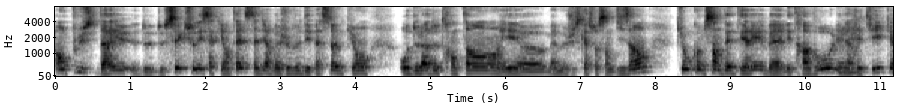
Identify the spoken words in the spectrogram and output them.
en plus d'arriver de, de sélectionner sa clientèle, c'est-à-dire ben, je veux des personnes qui ont au-delà de 30 ans et euh, même jusqu'à 70 ans, qui ont comme centre d'intérêt ben, les travaux, l'énergétique,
